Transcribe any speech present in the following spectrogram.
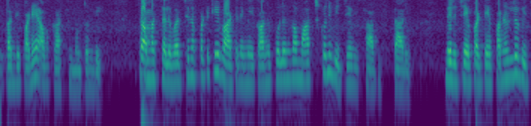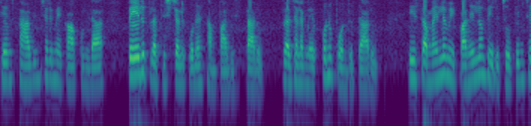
ఇబ్బంది పడే అవకాశం ఉంటుంది. సమస్యలు వచ్చినప్పటికీ వాటిని మీకు అనుకూలంగా మార్చుకొని విజయం సాధిస్తారు. మీరు చేపట్టే పనుల్లో విజయం సాధించడమే కాకుండా పేరు ప్రతిష్టలు కూడా సంపాదిస్తారు. ప్రజల మెప్పును పొందుతారు. ఈ సమయంలో మీ పనిలో మీరు చూపించే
